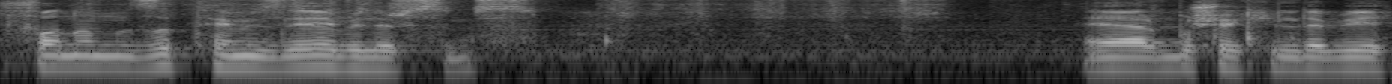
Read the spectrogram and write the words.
fanınızı temizleyebilirsiniz. Eğer bu şekilde bir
